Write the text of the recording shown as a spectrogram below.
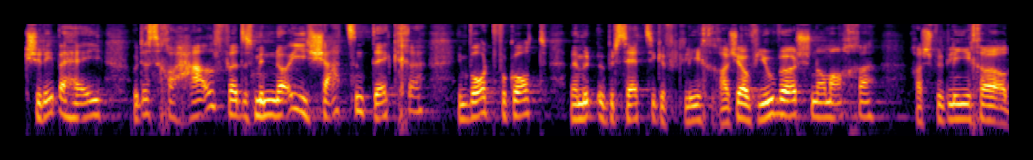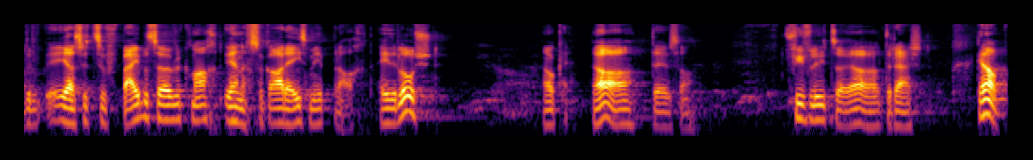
geschrieben haben. Und das kann helfen, dass wir neue Schätze entdecken im Wort von Gott, wenn wir Übersetzungen vergleichen. Du kannst ja auf YouVersion noch machen, kannst vergleichen. Oder ich habe es jetzt auf Bibleserver gemacht. Ich habe sogar eins mitgebracht. Habt ihr Lust? Okay. Ja, der so. Fünf Leute so, ja, der Rest. Genau.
